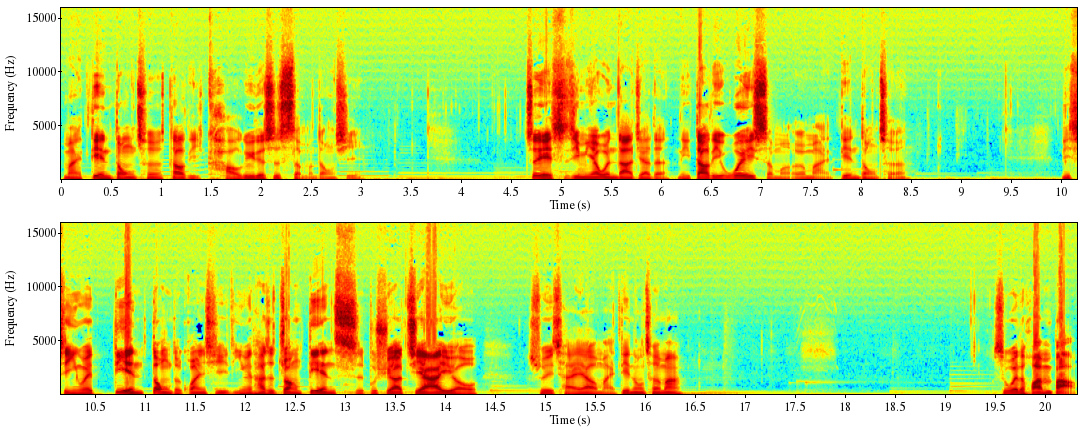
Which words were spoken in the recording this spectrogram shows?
买电动车到底考虑的是什么东西？这也是吉米要问大家的，你到底为什么而买电动车？你是因为电动的关系，因为它是装电池，不需要加油。所以才要买电动车吗？是为了环保？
